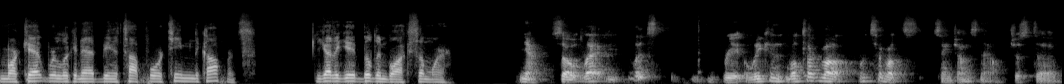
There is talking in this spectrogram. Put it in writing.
Marquette, we're looking at being a top four team in the conference. You got to get building blocks somewhere. Yeah, so let let's we can we'll talk about let's talk about St. John's now, just to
